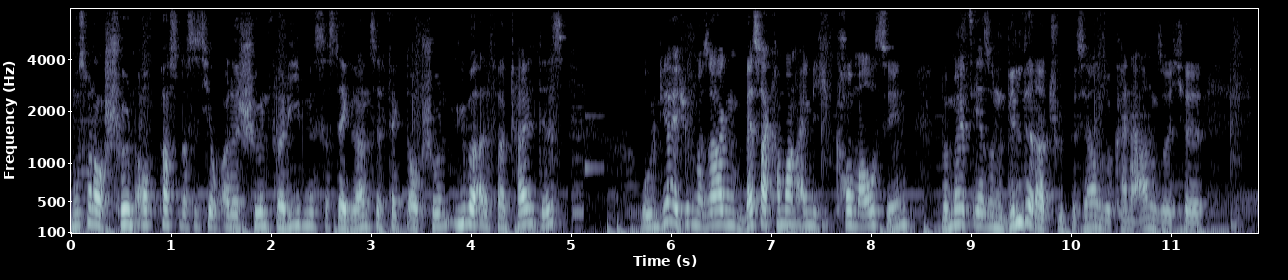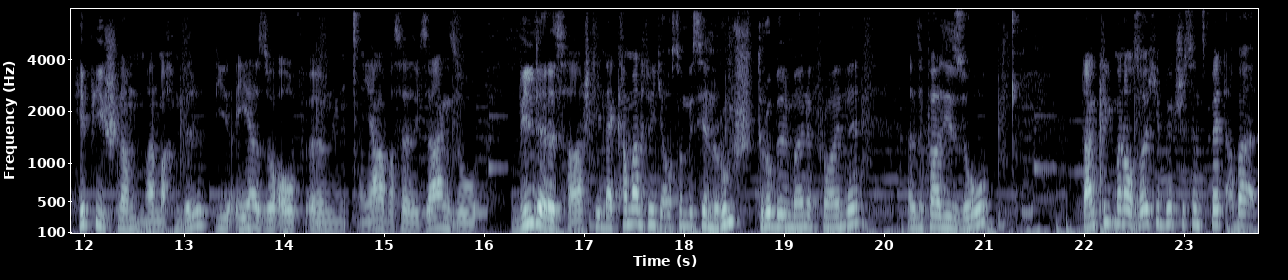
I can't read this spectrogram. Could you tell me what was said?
Muss man auch schön aufpassen, dass es hier auch alles schön verrieben ist, dass der Glanzeffekt auch schon überall verteilt ist. Und ja, ich würde mal sagen, besser kann man eigentlich kaum aussehen. Wenn man jetzt eher so ein wilderer Typ ist, ja, so keine Ahnung, solche Hippie-Schlampen anmachen will, die eher so auf, ähm, ja, was soll ich sagen, so wilderes Haar stehen, da kann man natürlich auch so ein bisschen rumstrubbeln, meine Freunde. Also quasi so. Dann kriegt man auch solche Bitches ins Bett, aber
